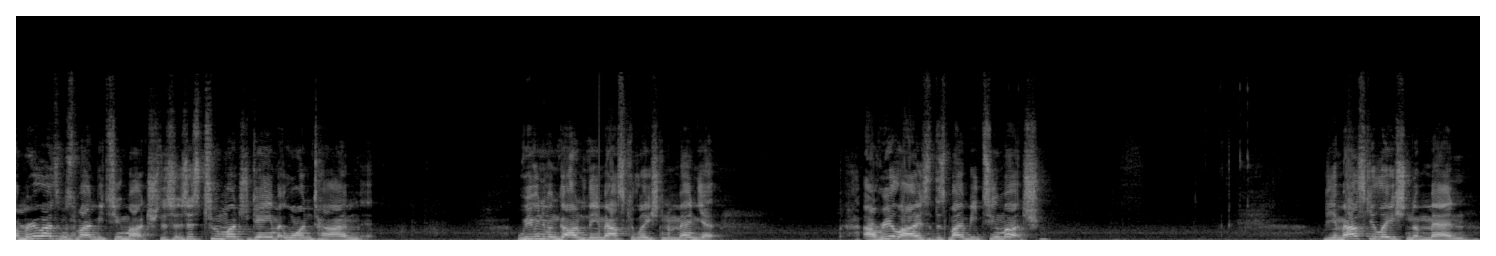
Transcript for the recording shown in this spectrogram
I'm realizing this might be too much. This is this too much game at one time. We haven't even gotten to the emasculation of men yet. I realize that this might be too much. The emasculation of men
